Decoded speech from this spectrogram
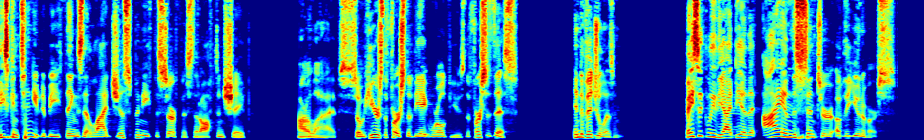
these continue to be things that lie just beneath the surface that often shape our lives. So here's the first of the eight worldviews. The first is this individualism. Basically, the idea that I am the center of the universe.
